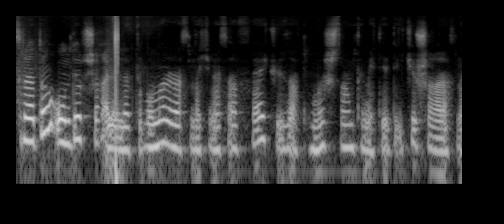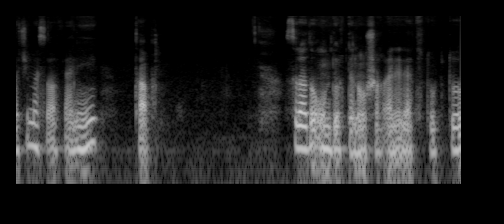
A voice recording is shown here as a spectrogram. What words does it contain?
Sırada 14 uşaq əl-ələ tutub. Onlar arasındakı məsafə 260 sm-dir. İki uşaq arasındakı məsafəni tap. Sırada 14 dənə uşaq əl-ələ tutubdu.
